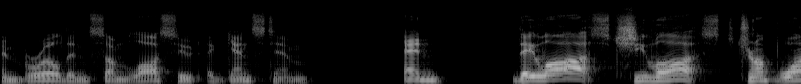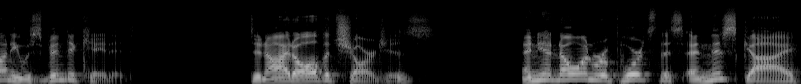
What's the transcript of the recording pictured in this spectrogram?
embroiled in some lawsuit against him. And they lost. She lost. Trump won. He was vindicated. Denied all the charges. And yet no one reports this. And this guy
